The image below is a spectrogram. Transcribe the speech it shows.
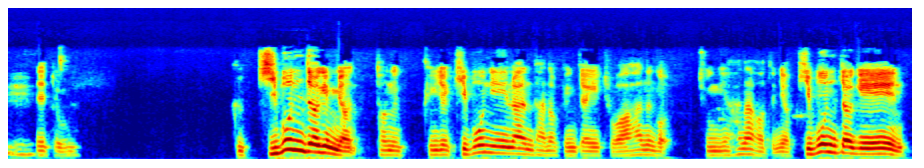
음. 근데 좀 그 기본적인 면 저는 굉장히 기본이라는 단어 굉장히 좋아하는 것 중에 하나거든요. 기본적인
